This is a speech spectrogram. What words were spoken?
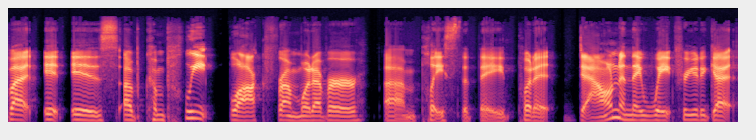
but it is a complete block from whatever um, place that they put it down and they wait for you to get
